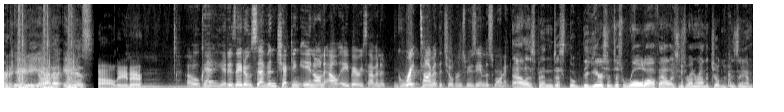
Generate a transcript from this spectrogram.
Aaron and Acadiana is Ollie Bear. Okay, it is 8.07, checking in on Al Aber. He's having a great time at the Children's Museum this morning. Al has been just, the, the years have just rolled off Al as he's running around the Children's Museum.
